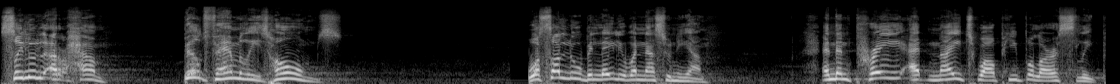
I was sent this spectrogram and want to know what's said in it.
Silul arham, build families, homes. Wasallu bil wa niyam. And then pray at night while people are asleep.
